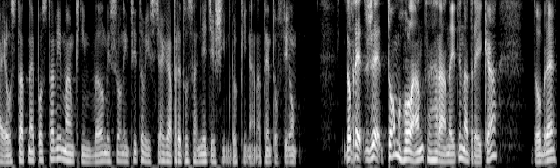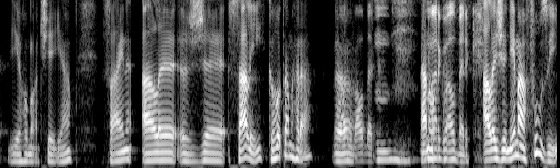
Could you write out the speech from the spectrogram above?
aj ostatné postavy, mám k ním veľmi silný citový vzťah a preto sa neteším do kina na tento film. Dobre, ja. že Tom Holland hrá Nathana Drakea, dobre, jeho mladšie ja, fajn, ale že Sally, koho tam hrá? Mark Wahlberg. Mm, Mark Wahlberg. Ale že nemá fúzy,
